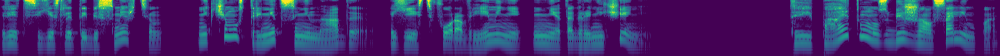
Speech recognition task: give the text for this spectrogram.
Ведь если ты бессмертен, ни к чему стремиться не надо, есть фора времени, нет ограничений. «Ты поэтому сбежал с Олимпа?»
